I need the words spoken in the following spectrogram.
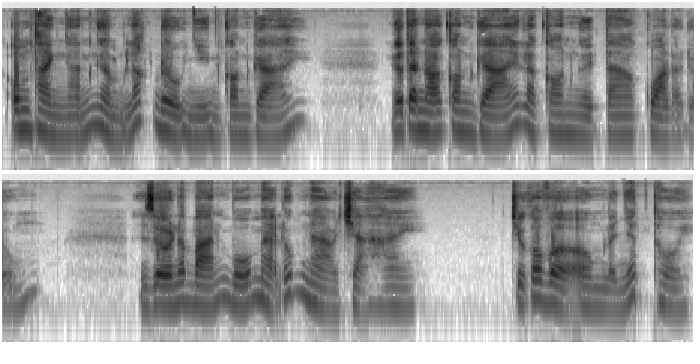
Ông Thành ngắn ngầm lắc đầu nhìn con gái. Người ta nói con gái là con người ta quả là đúng rồi nó bán bố mẹ lúc nào chả hay. Chỉ có vợ ông là nhất thôi.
